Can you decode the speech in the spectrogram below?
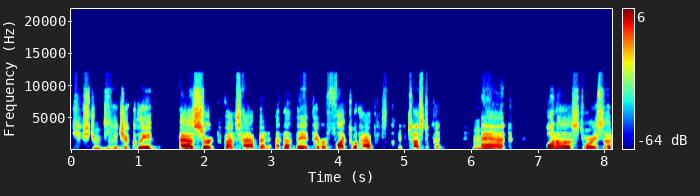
He mm-hmm. strategically mm-hmm. has certain events happen, and then they, they reflect what happens in the New Testament. Mm-hmm. And one of the stories that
